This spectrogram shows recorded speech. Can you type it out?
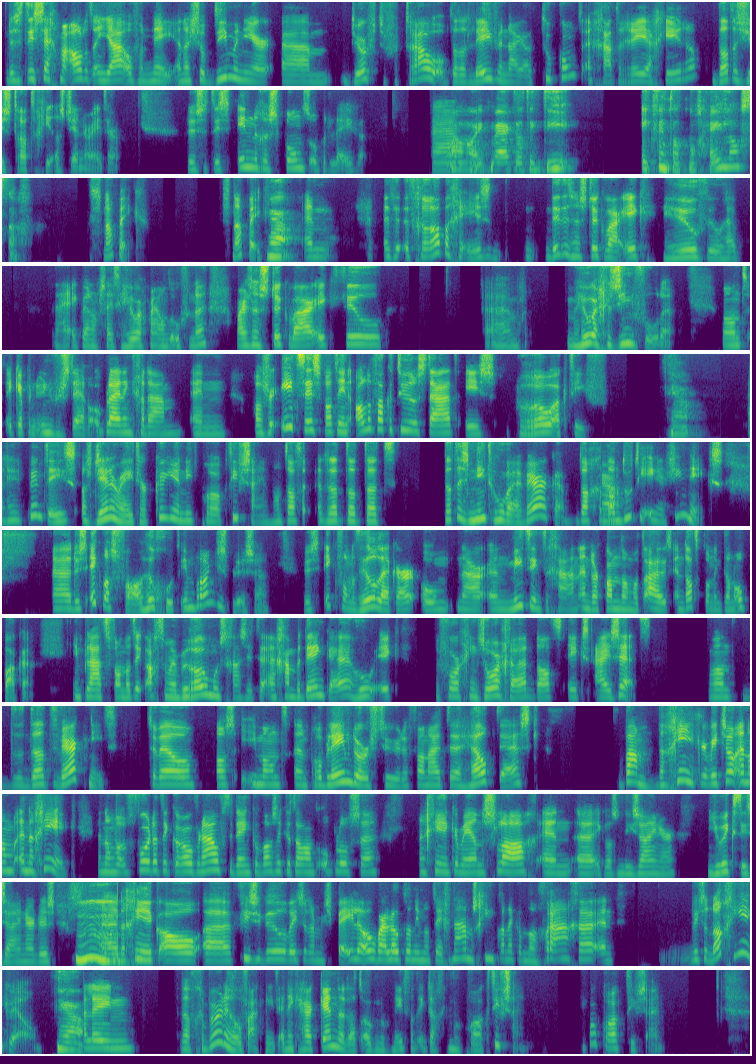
dus het is zeg maar altijd een ja of een nee. En als je op die manier um, durft te vertrouwen op dat het leven naar jou toe komt en gaat reageren, dat is je strategie als generator. Dus het is in respons op het leven. Um, oh, ik merk dat ik die. Ik vind dat nog heel lastig. Snap ik. Snap ik. Ja. En het, het grappige is, dit is een stuk waar ik heel veel heb. Nou, ik ben nog steeds heel erg mee aan het oefenen. Maar het is een stuk waar ik veel. Um, me heel erg gezien voelde. Want ik heb een universitaire opleiding gedaan. En als er iets is wat in alle vacatures staat, is proactief. Ja. Alleen het punt is, als generator kun je niet proactief zijn. Want dat, dat, dat, dat, dat is niet hoe wij werken. Dan, dan doet die energie niks. Uh, dus ik was vooral heel goed in brandjes blussen. Dus ik vond het heel lekker om naar een meeting te gaan en daar kwam dan wat uit en dat kon ik dan oppakken. In plaats van dat ik achter mijn bureau moest gaan zitten en gaan bedenken hoe ik ervoor ging zorgen dat X, Y, Z. Want dat werkt niet. Terwijl als iemand een probleem doorstuurde vanuit de helpdesk, bam, dan ging ik er, weet je wel, en dan, en dan ging ik. En dan voordat ik erover na hoefde te denken, was ik het al aan het oplossen. En ging ik ermee aan de slag. En uh, ik was een designer, UX-designer. Dus mm. uh, dan ging ik al uh, visueel, weet je, daarmee spelen. Oh, waar loopt dan iemand tegenaan? Misschien kan ik hem dan vragen. En weet je, dan ging ik wel. Ja. Alleen, dat gebeurde heel vaak niet. En ik herkende dat ook nog niet, want ik dacht, ik moet proactief zijn. Ik moet proactief zijn.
